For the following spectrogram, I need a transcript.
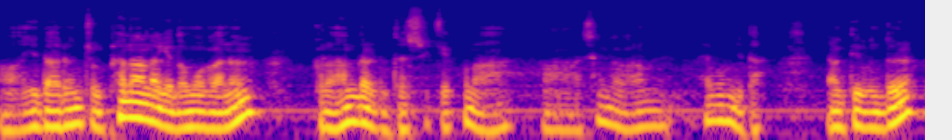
어, 이달은 좀 편안하게 넘어가는 그런 한 달도 될 수 있겠구나 어, 생각을 해봅니다. 양띠분들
